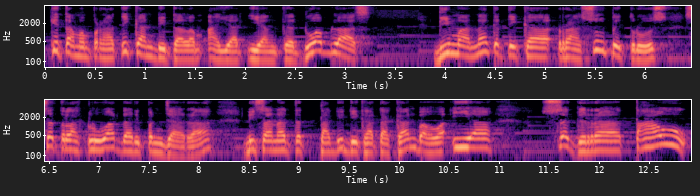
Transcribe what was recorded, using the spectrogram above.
kita memperhatikan di dalam ayat yang ke-12 di mana ketika Rasul Petrus setelah keluar dari penjara, di sana tadi dikatakan bahwa ia segera tahu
